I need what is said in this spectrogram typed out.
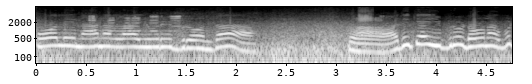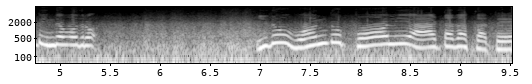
ಪೋಲಿ ನಾನಲ್ಲ ಇವರಿಬ್ರು ಅಂತ. ಅದಕ್ಕೆ ಇಬ್ರು ಡೌನ್ ಆಗ್ಬಿಟ್ಟು ಹಿಂದೆ ಹೋದ್ರು. ಇದು ಒಂದು ಪೋಲಿ ಆಟದ ಕತೆ.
